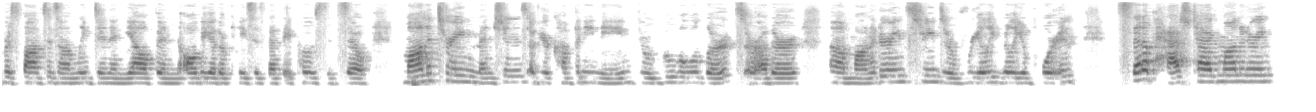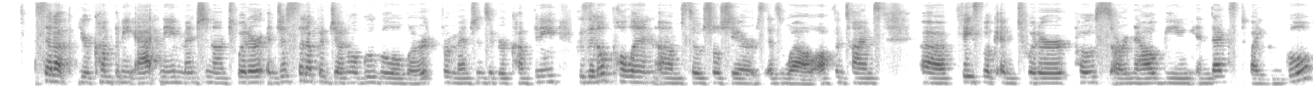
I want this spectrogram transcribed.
responses on LinkedIn and Yelp and all the other places that they posted. So monitoring mentions of your company name through Google Alerts or other um, monitoring streams are really, really important. Set up hashtag monitoring set up your company at name mention on Twitter and just set up a general Google alert for mentions of your company because it'll pull in um, social shares as well. Oftentimes, uh, Facebook and Twitter posts are now being indexed by Google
